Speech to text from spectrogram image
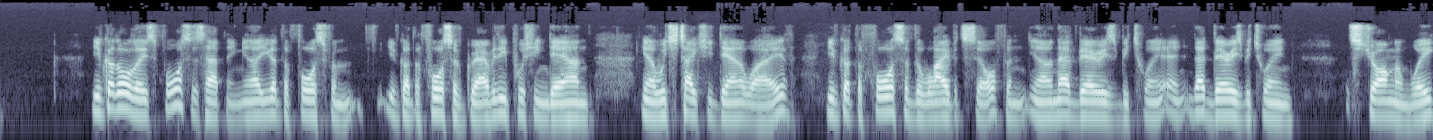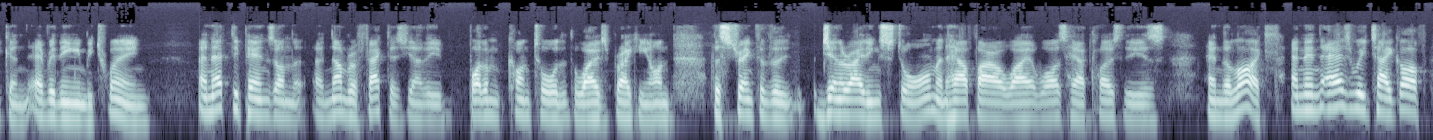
you've got all these forces happening. You know, you've got the force from you've got the force of gravity pushing down, you know, which takes you down a wave. You've got the force of the wave itself, and you know, and that varies between and that varies between strong and weak and everything in between. And that depends on the, a number of factors. You know, the bottom contour that the wave's breaking on, the strength of the generating storm, and how far away it was, how close it is, and the like. And then as we take off,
